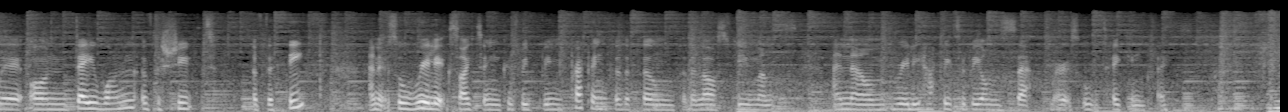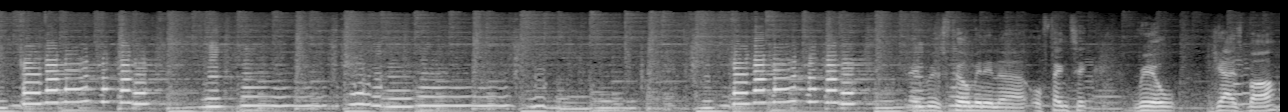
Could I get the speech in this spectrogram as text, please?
We're on day one of the shoot of The Thief and it's all really exciting because we've been prepping for the film for the last few months and now I'm really happy to be on set where it's all taking place. They was filming in an authentic, real jazz bar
